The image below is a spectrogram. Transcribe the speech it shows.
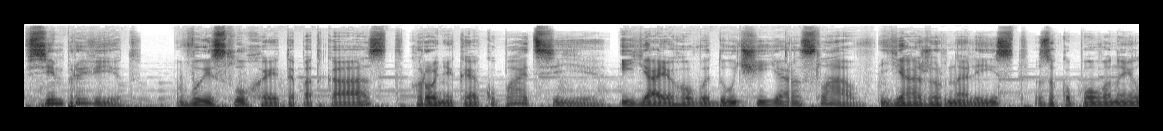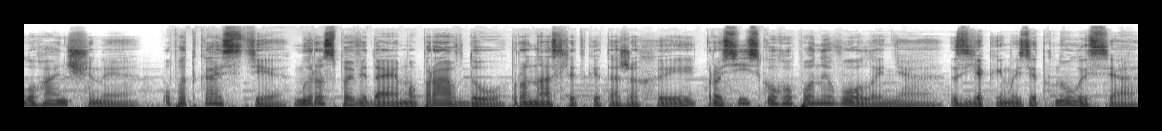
Всім привіт! Ви слухаєте подкаст Хроніки окупації, і я його ведучий Ярослав. Я журналіст з окупованої Луганщини. У подкасті ми розповідаємо правду про наслідки та жахи російського поневолення, з якими зіткнулися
